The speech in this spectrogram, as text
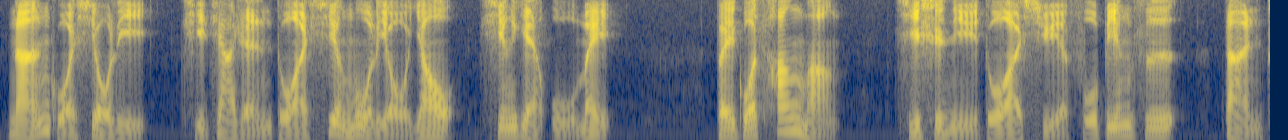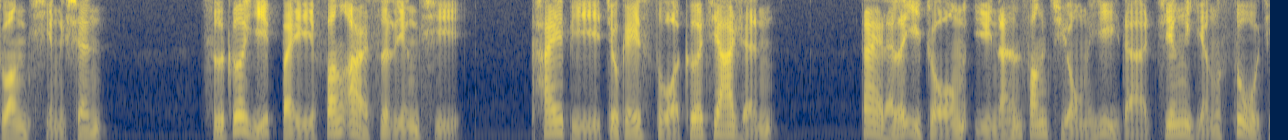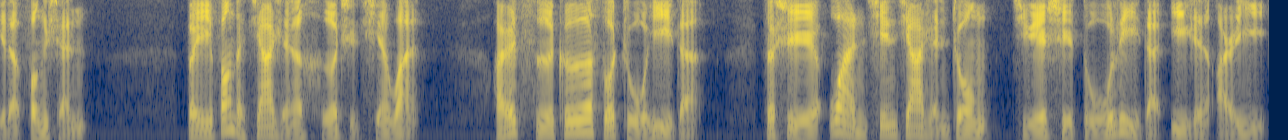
南国秀丽，其佳人多杏目柳腰，清艳妩媚；北国苍莽，其侍女多雪肤冰姿，淡妆情深。此歌以“北方”二字领起，开笔就给所歌佳人。带来了一种与南方迥异的晶莹素洁的风神。北方的佳人何止千万，而此歌所主意的，则是万千佳人中绝世独立的一人而已。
